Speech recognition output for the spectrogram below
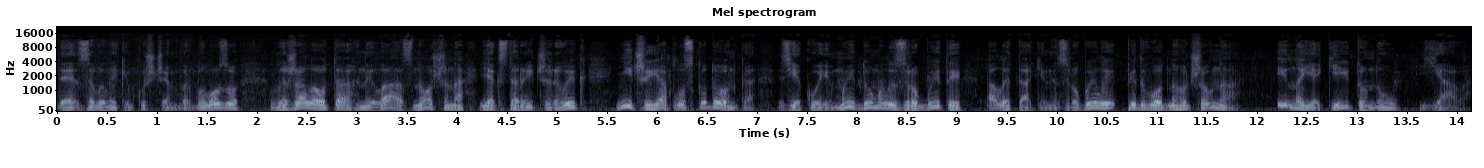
де за великим кущем верболозу лежала ота гнила, зношена, як старий черевик, нічия плоскодонка, з якої ми думали зробити, але так і не зробили підводного човна, і на якій тонув ява.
